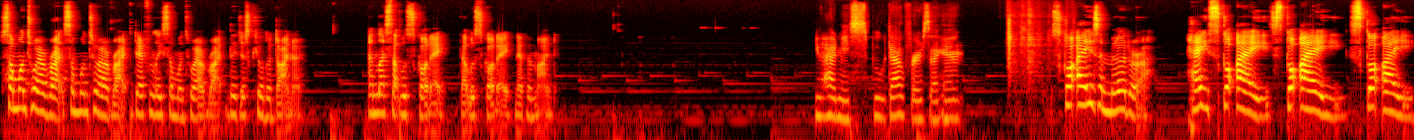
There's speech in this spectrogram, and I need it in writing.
someone to our right, someone to our right. Definitely someone to our right. They just killed a dino. Unless that was Scott A. That was Scott A. Never mind. You had me spooked out for a second. Scott A is a murderer. Hey, Scott A. Scott A. Scott A.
